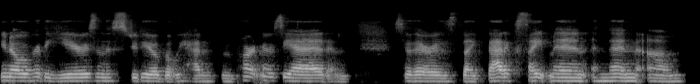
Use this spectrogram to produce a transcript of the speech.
you know, over the years in the studio, but we hadn't been partners yet. And so there was like that excitement. And then um,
